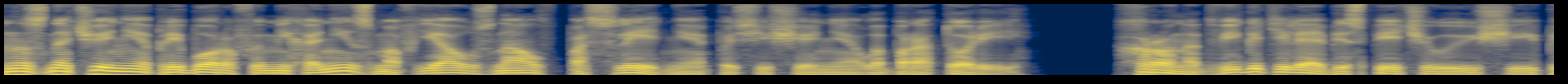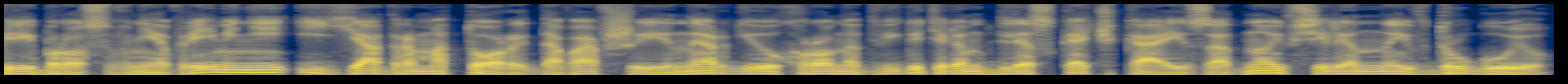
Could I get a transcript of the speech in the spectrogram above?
Назначение приборов и механизмов я узнал в последнее посещение лаборатории. Хронодвигатели, обеспечивающие переброс вне времени, и ядромоторы, дававшие энергию хронодвигателям для скачка из одной вселенной в другую.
